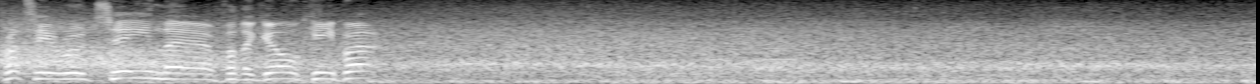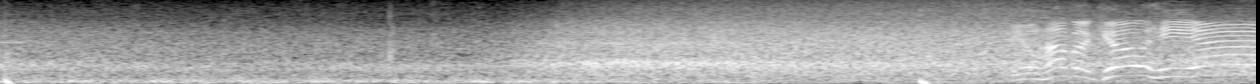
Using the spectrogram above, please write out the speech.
Pretty routine there for the goalkeeper. He'll have a go here.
